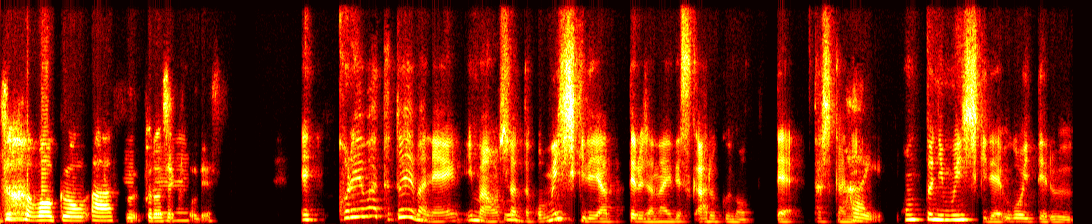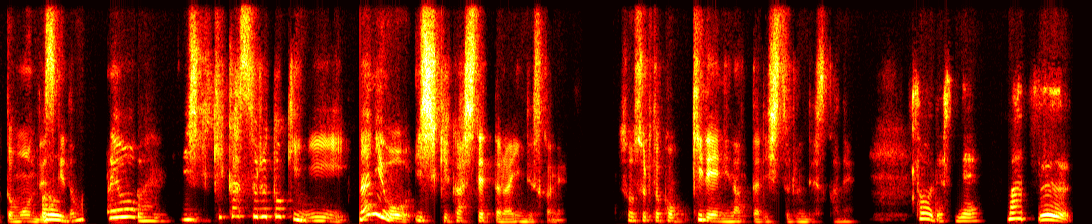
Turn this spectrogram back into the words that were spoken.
そう、ウォークオンアースプロジェクトです。え、これは例えばね、今おっしゃったこう無意識でやってるじゃないですか、歩くのって。確かに、はい、本当に無意識で動いてると思うんですけども、これを意識化するときに何を意識化していったらいいんですかね？そうするとこう綺麗になったりするんですかね？そうですね。まず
